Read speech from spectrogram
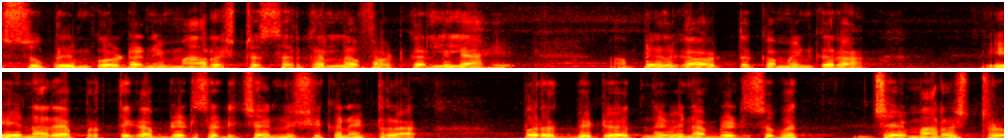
सुप्रीम कोर्टाने महाराष्ट्र सरकारला फटकारलेले आहे. आपल्याला काय वाटतं? कमेंट करा. येणाऱ्या प्रत्येक अपडेटसाठी चॅनलशी कनेक्ट राहा. परत भेटूयात नवीन अपडेटसोबत जय महाराष्ट्र.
